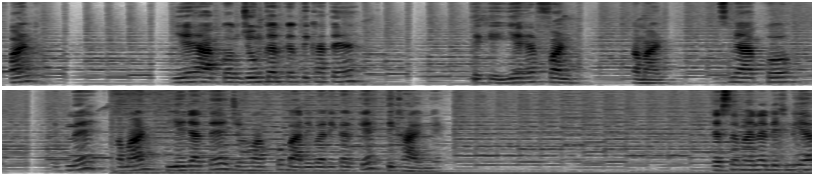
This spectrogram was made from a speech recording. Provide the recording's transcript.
फंड ये है आपको हम जूम कर कर दिखाते हैं। देखिए, ये है फंड कमांड इसमें आपको इतने कमांड दिए जाते हैं, जो हम आपको बारी बारी करके दिखाएँगे। जैसे मैंने लिख लिया।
